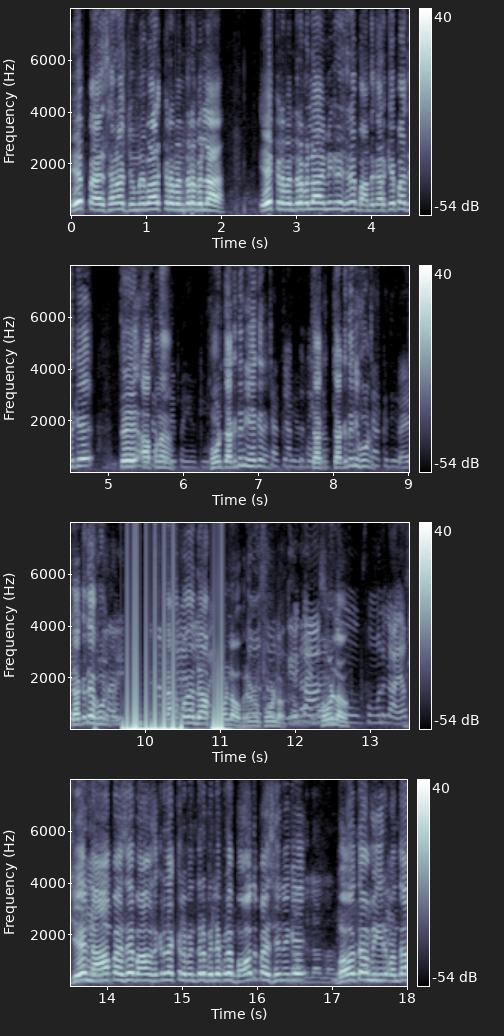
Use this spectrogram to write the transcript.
ਇਹ ਪੈਸੇ ਦਾ ਜ਼ਿੰਮੇਵਾਰ ਕਰਵਿੰਦਰ ਬਿੱਲਾ। ਹੈ। ਇਹ ਕਰਵਿੰਦਰ ਬਿੱਲਾ ਇਮੀਗ੍ਰੇਸ਼ਨ ਬੰਦ ਕਰਕੇ ਭੱਜ ਕੇ ਤੇ ਆਪਣਾ ਫੋਨ ਚੱਕਦੇ ਨਹੀਂ ਹੈਗੇ ਨੇ? ਚੱਕ ਚੱਕਦੇ ਨਹੀਂ ਫੋਨ? ਚੱਕਦੇ ਫੋਨ? ਆਪਾਂ ਲਿਆ ਫੋਨ ਲਾਓ ਫਿਰ ਇਹਨੂੰ ਫੋਨ ਲਾਓ। ਫੋਨ ਲਾਓ। ਫੋਨ ਲਾਇਆ ਜੇ ਨਾ ਪੈਸੇ ਵਾਪਸ ਕਰੇ ਤਾਂ ਕੁਲਵਿੰਦਰ ਬਿੱਲੇ ਕੋਲੇ ਬਹੁਤ ਪੈਸੇ ਨੇਗੇ। ਬਹੁਤ ਅਮੀਰ ਬੰਦਾ।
